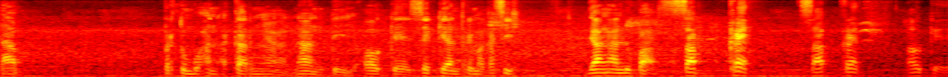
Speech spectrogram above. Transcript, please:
Tahap pertumbuhan akarnya nanti. Oke sekian. Terima kasih. Jangan lupa subscribe subscribe Okay.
